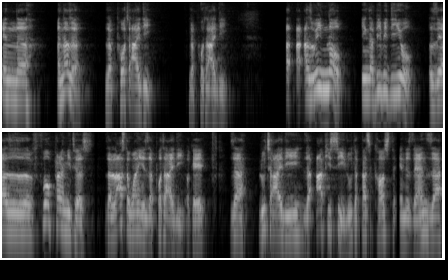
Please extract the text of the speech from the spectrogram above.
And uh, another the port id the port id uh, as we know in the BPDU, there are four parameters the last one is the port ID, okay? The root ID, the RPC, root path cost, and then the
